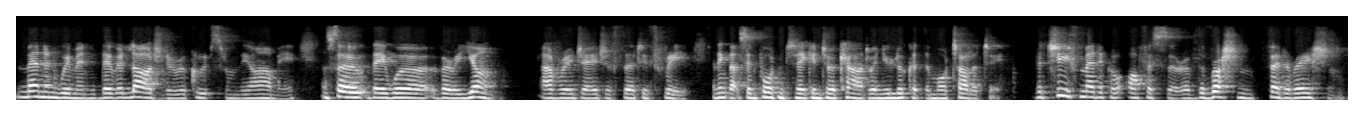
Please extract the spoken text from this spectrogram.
men and women, they were largely recruits from the army. And so they were very young average age of 33. I think that's important to take into account when you look at the mortality. The chief medical officer of the Russian Federation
